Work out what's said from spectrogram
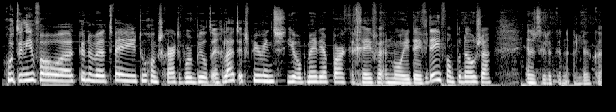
Goed, in ieder geval eh, kunnen we twee toegangskaarten... voor beeld- en geluid-experience hier op Mediapark geven. Een mooie dvd van Penosa. En natuurlijk een, een leuke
